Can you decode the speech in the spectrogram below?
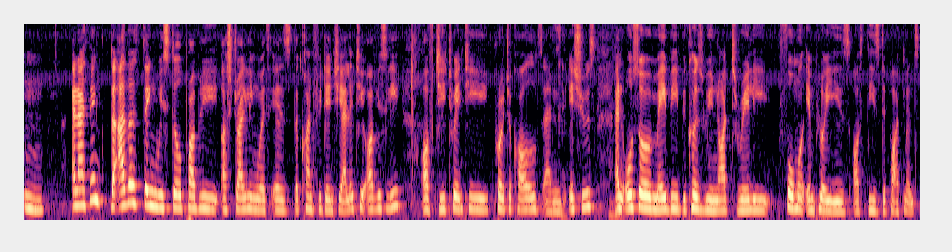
Mm. And I think the other thing we still probably are struggling with is the confidentiality, obviously, of G20 protocols and issues, mm-hmm. and also maybe because we're not really formal employees of these departments.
